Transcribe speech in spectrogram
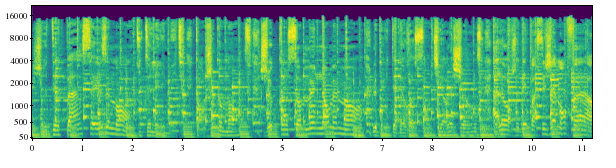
Je dépasse aisément toutes les limites. Quand je commence, je consomme énormément. Le but est de ressentir les choses. Alors je dépasse et j'aime en faire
